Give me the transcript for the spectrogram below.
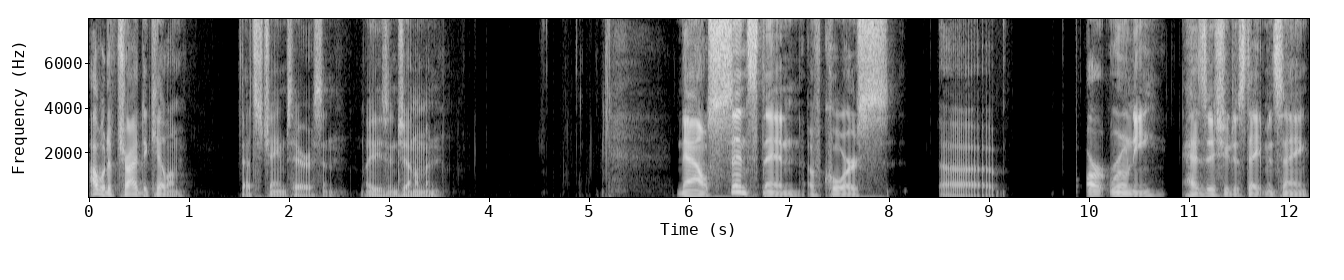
I would have tried to kill him. That's James Harrison, ladies and gentlemen. Now, since then, of course, uh, Art Rooney has issued a statement saying,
